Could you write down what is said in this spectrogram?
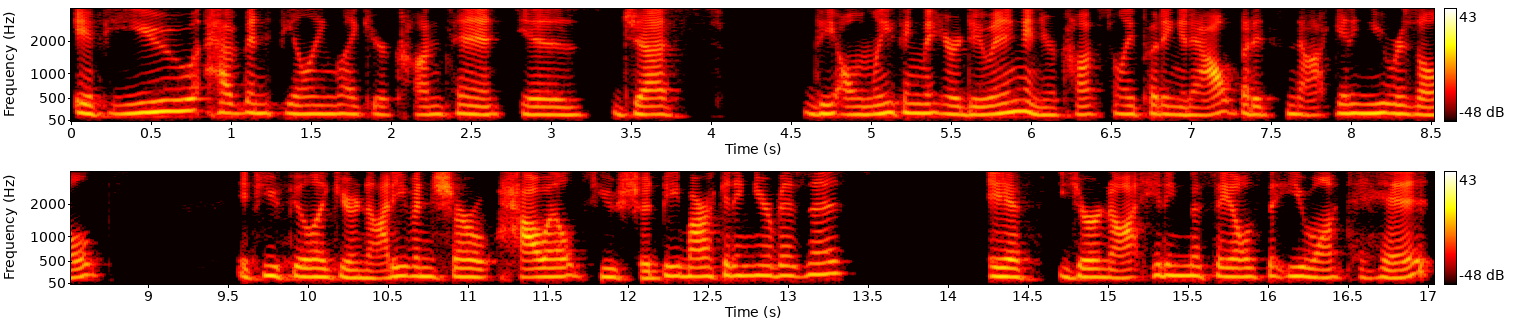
if you have been feeling like your content is just the only thing that you're doing and you're constantly putting it out, but it's not getting you results, if you feel like you're not even sure how else you should be marketing your business, if you're not hitting the sales that you want to hit,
